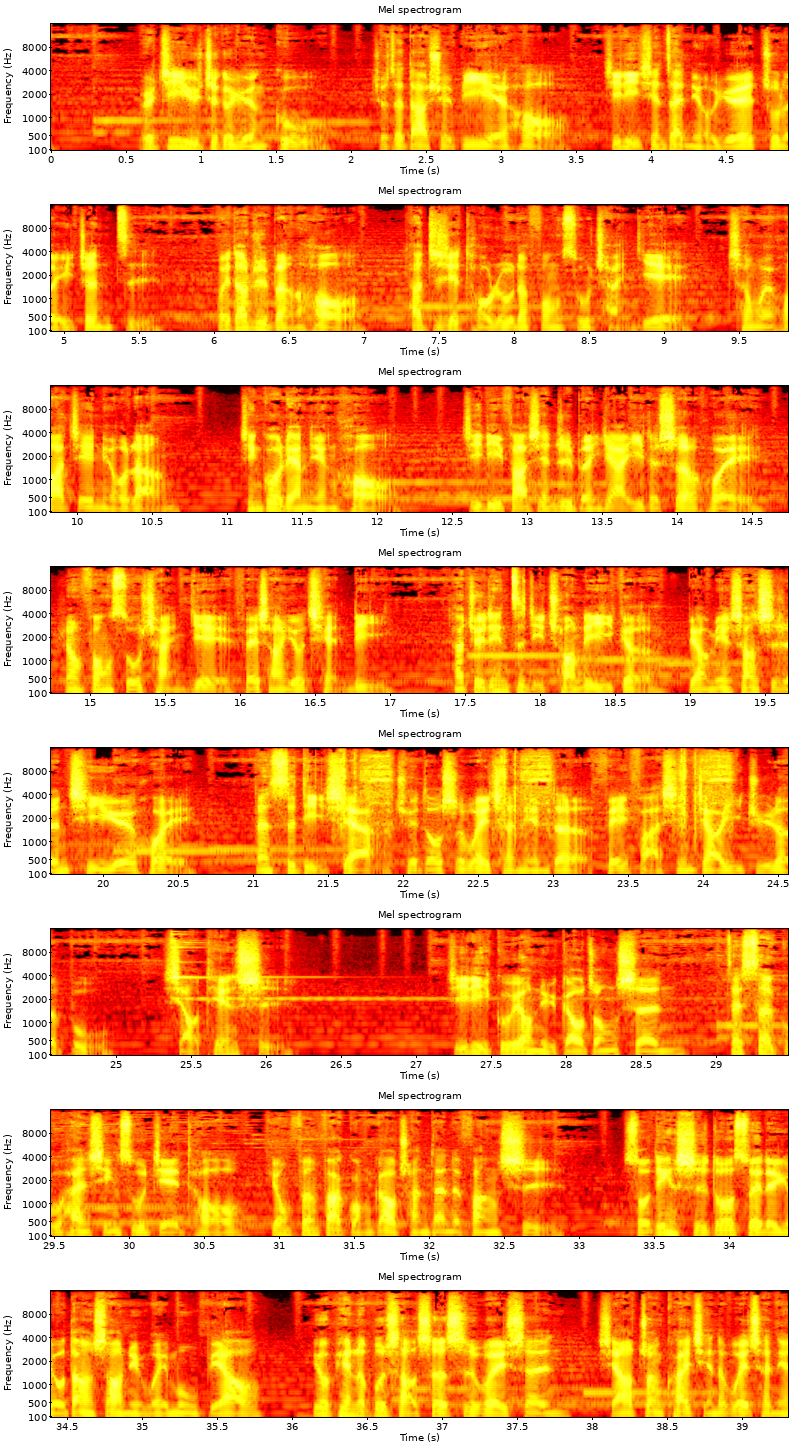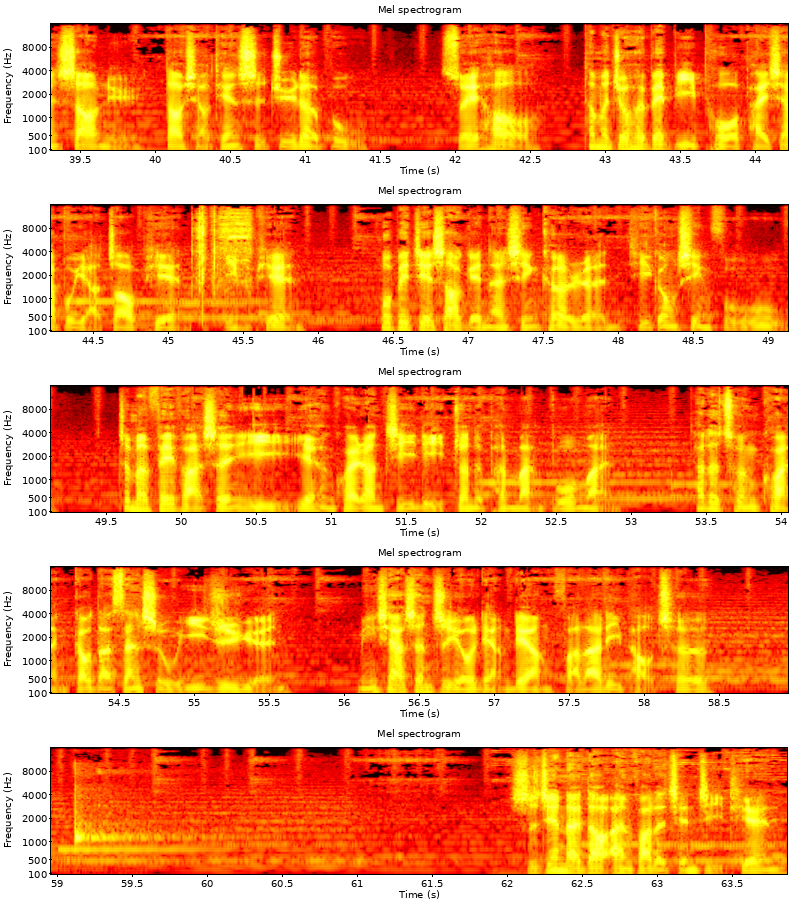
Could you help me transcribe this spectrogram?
而基于这个缘故，就在大学毕业后，吉里先在纽约住了一阵子，回到日本后。他直接投入了风俗产业，成为花街牛郎。经过两年后，吉里发现日本压抑的社会让风俗产业非常有潜力。他决定自己创立一个表面上是人妻约会，但私底下却都是未成年的非法性交易俱乐部——小天使。吉里雇佣女高中生，在涩谷和新宿街头用分发广告传单的方式，锁定十多岁的游荡少女为目标。诱骗了不少涉世未深、想要赚快钱的未成年少女到小天使俱乐部，随后他们就会被逼迫拍下不雅照片、影片，或被介绍给男性客人提供性服务。这门非法生意也很快让吉里赚得盆满钵满，他的存款高达三十五亿日元，名下甚至有两辆法拉利跑车。时间来到案发的前几天。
